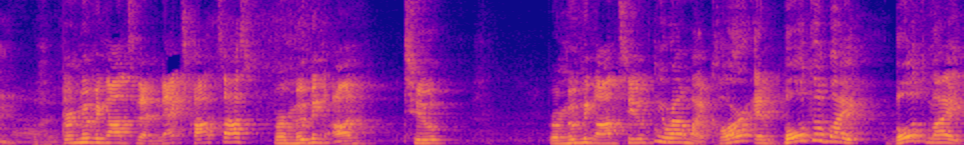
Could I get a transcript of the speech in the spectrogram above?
it. Uh, we're moving on to the next hot sauce. We're moving on to, we're moving on to, Walking around my car and both of my, both my,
